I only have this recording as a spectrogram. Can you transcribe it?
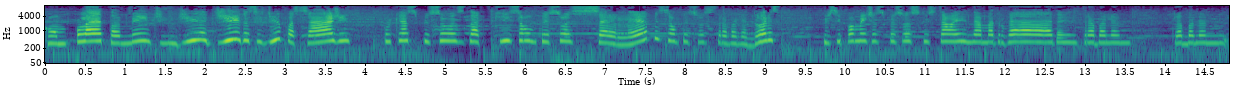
completamente em dia, diga-se de passagem, porque as pessoas daqui são pessoas serelepes, são pessoas trabalhadoras, principalmente as pessoas que estão aí na madrugada e trabalhando, trabalhando,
